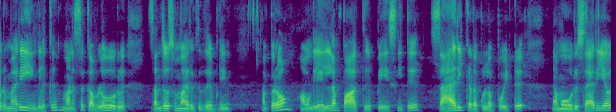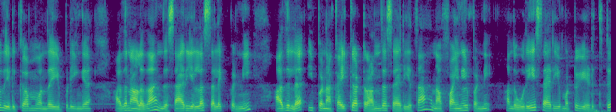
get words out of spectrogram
ஒரு மாதிரி எங்களுக்கு மனசுக்கு அவ்வளோ ஒரு சந்தோஷமாக இருக்குது அப்படின்னு. அப்புறம் அவங்கள எல்லாம் பார்த்து பேசிட்டு saree கடைக்குள்ளே போயிட்டு நம்ம ஒரு சாரியாவது எடுக்காமல் வந்தால் எப்படிங்க? அதனால தான் இந்த சாரியெல்லாம் செலக்ட் பண்ணி அதில் இப்போ நான் கை காட்டுற அந்த சாரியை தான் நான் ஃபைனல் பண்ணி அந்த ஒரே சாரியை மட்டும் எடுத்துகிட்டு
